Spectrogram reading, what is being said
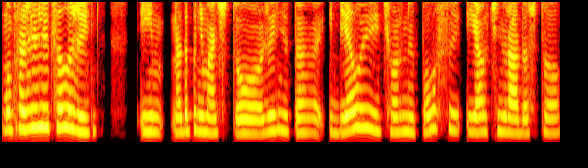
Мы прожили целую жизнь. И надо понимать, что жизнь — это и белые, и черные полосы. И я очень рада, что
